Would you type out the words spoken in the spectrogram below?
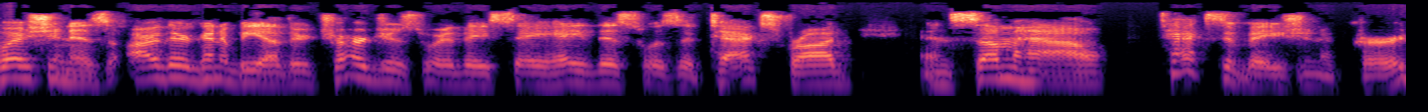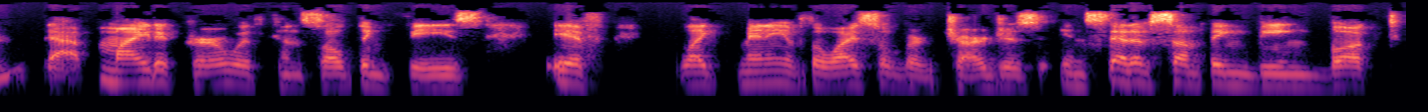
question is are there going to be other charges where they say hey this was a tax fraud and somehow tax evasion occurred. That might occur with consulting fees if, like many of the Weisselberg charges, instead of something being booked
